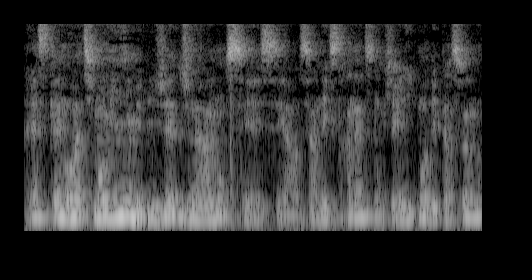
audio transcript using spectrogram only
reste quand même relativement minime. Une GED, généralement, c'est un, un extranet, donc il y a uniquement des personnes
